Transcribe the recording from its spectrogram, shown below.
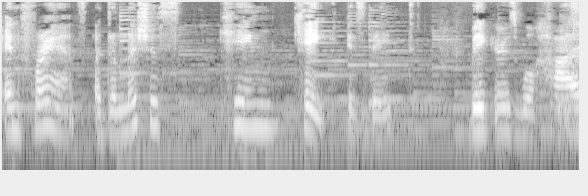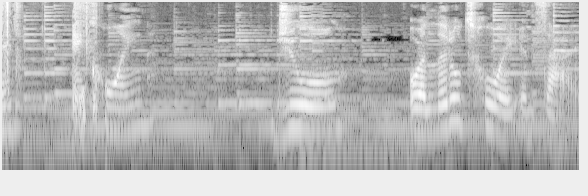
In France, a delicious king cake is baked. Bakers will hide a coin, jewel, or a little toy inside.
